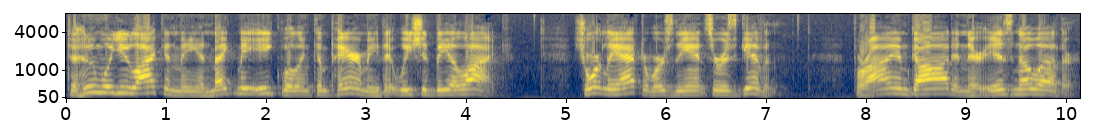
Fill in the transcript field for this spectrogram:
To whom will you liken me and make me equal and compare me that we should be alike? Shortly afterwards, the answer is given For I am God and there is no other.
